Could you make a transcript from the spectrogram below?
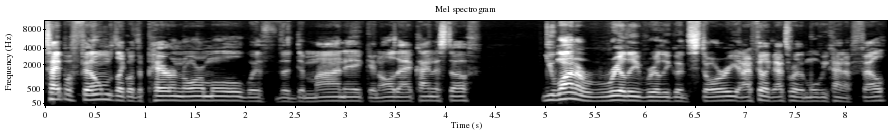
type of films like with the paranormal with the demonic and all that kind of stuff you want a really really good story, and I feel like that's where the movie kind of fell.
